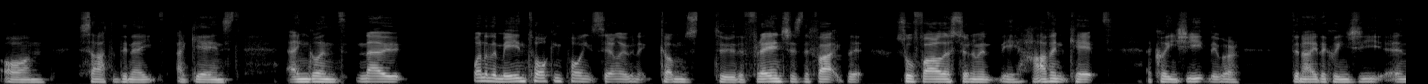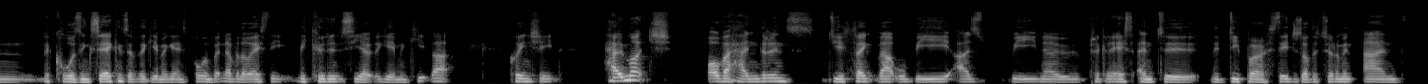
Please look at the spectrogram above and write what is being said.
on Saturday night against England. Now, one of the main talking points, certainly when it comes to the French, is the fact that so far this tournament they haven't kept a clean sheet. They were denied a clean sheet in the closing seconds of the game against Poland, but nevertheless they, they couldn't see out the game and keep that clean sheet. How much of a hindrance do you think that will be as we now progress into the deeper stages of the tournament? And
